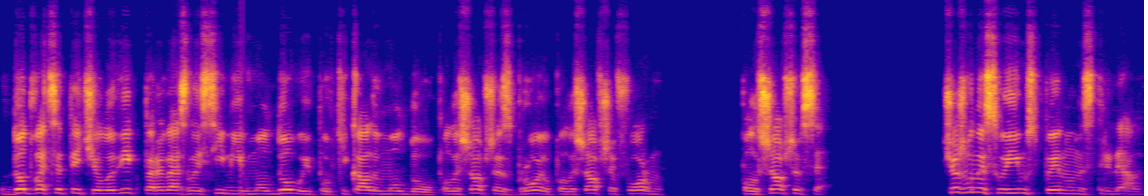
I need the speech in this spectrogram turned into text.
до 20 чоловік перевезли сім'ї в Молдову і повтікали в Молдову, полишавши зброю, полишавши форму, полишавши все. Чого ж вони своїм спину не стріляли?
